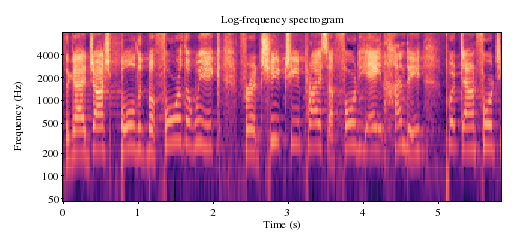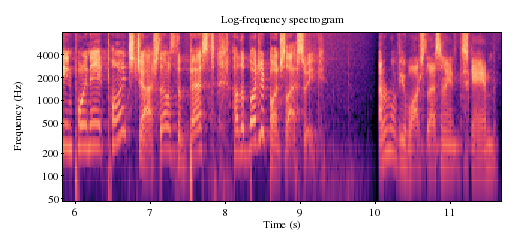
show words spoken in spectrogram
the guy Josh bolded before the week for a cheap, cheap price of 4800 put down 14.8 points, Josh. That was the best of the budget bunch last week. I don't know if you watched last night's game,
